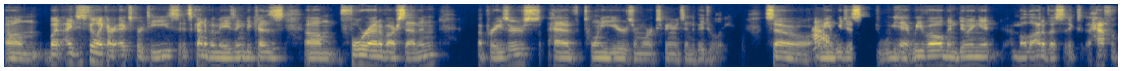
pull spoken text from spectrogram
um, but I just feel like our expertise. It's kind of amazing because um, four out of our seven appraisers have 20 years or more experience individually. So, wow. I mean, we just we have we've all been doing it a lot of us half of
